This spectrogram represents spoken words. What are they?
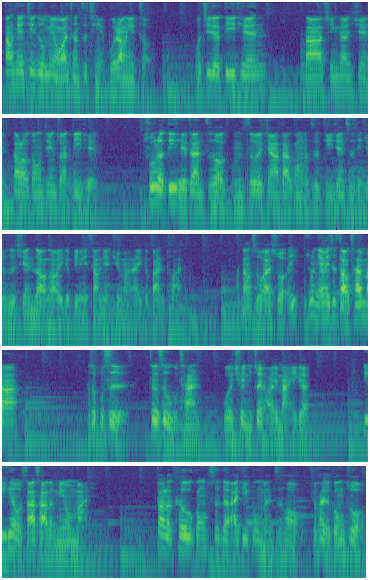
当天进度没有完成之前也不会让你走。我记得第一天搭新干线到了东京转地铁，出了地铁站之后，我们这位加拿大工程师第一件事情就是先绕到一个便利商店去买了一个饭团。当时我还说，哎，我说你还没吃早餐吗？他说不是，这个是午餐。我也劝你最好也买一个。第一天我傻傻的没有买。到了客户公司的 IT 部门之后，就开始工作。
